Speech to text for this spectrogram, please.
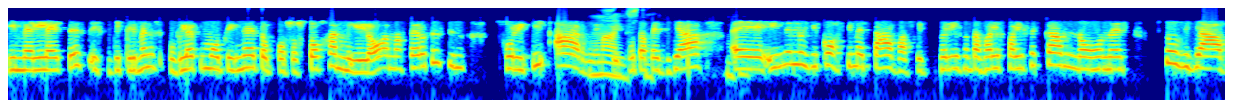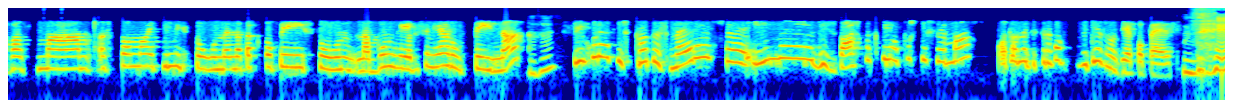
οι μελέτες, οι συγκεκριμένες που βλέπουμε ότι είναι το ποσοστό χαμηλό, αναφέρονται στην σχολική άρνηση, που τα παιδια ε, είναι λογικό αυτή η μετάβαση που θέλεις να τα βάλεις πάλι σε κανόνες, στο διάβασμα, στο να κοιμηθούν, να τακτοποιηθούν, να μπουν δηλαδή σε μια ρουτίνα, mm-hmm. σίγουρα τις πρώτες μέρες ε, είναι δυσβάστακτοι όπως και σε εμάς όταν επιστρέφω από τις δικές μας διακοπές. Ναι.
